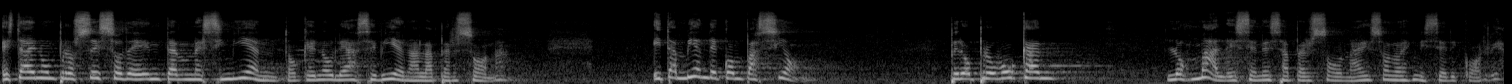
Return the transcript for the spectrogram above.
está en un proceso de enternecimiento que no le hace bien a la persona. Y también de compasión, pero provocan los males en esa persona, eso no es misericordia.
